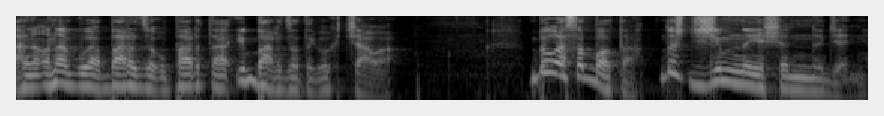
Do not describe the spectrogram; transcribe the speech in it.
Ale ona była bardzo uparta i bardzo tego chciała. Była sobota, dość zimny jesienny dzień.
